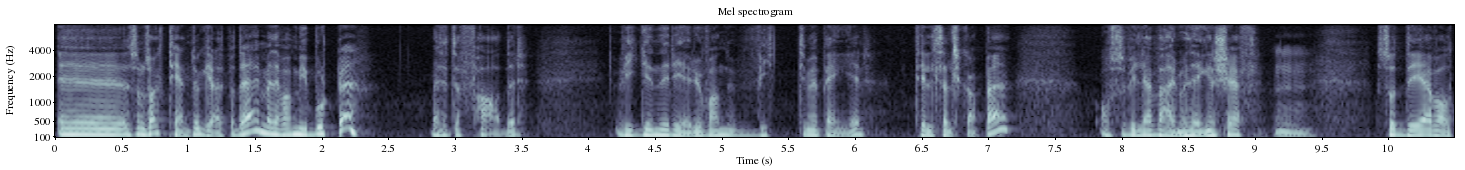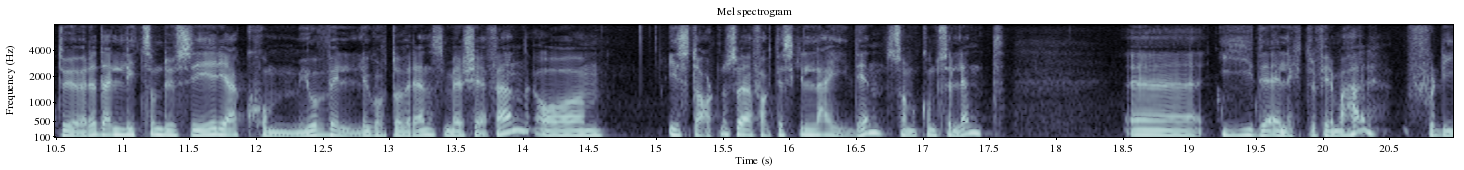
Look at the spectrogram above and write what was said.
eh, som sagt, tjente jo greit på det, men jeg var mye borte. Men jeg tenkte, fader, vi genererer jo vanvittig med penger til selskapet, og så vil jeg være min egen sjef. Mm. Så det jeg valgte å gjøre, det er litt som du sier, jeg kommer jo veldig godt overens med sjefen, og i starten så var jeg faktisk leid inn som konsulent eh, i det elektrofirmaet her. For de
